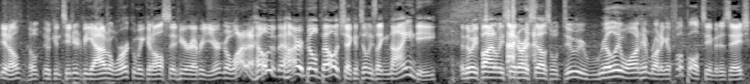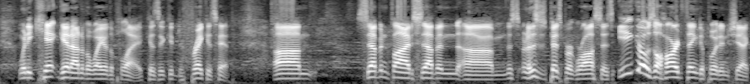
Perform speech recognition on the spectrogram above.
you know, he'll, he'll, continue to be out of work, and we can all sit here every year and go, why the hell did they hire Bill Belichick until he's like 90? And then we finally say to ourselves, well, do we really want him running a football team at his age when he can't get out of the way of the play because it could break his hip? Um, 757, um, this, this is Pittsburgh Ross says, ego's a hard thing to put in check,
